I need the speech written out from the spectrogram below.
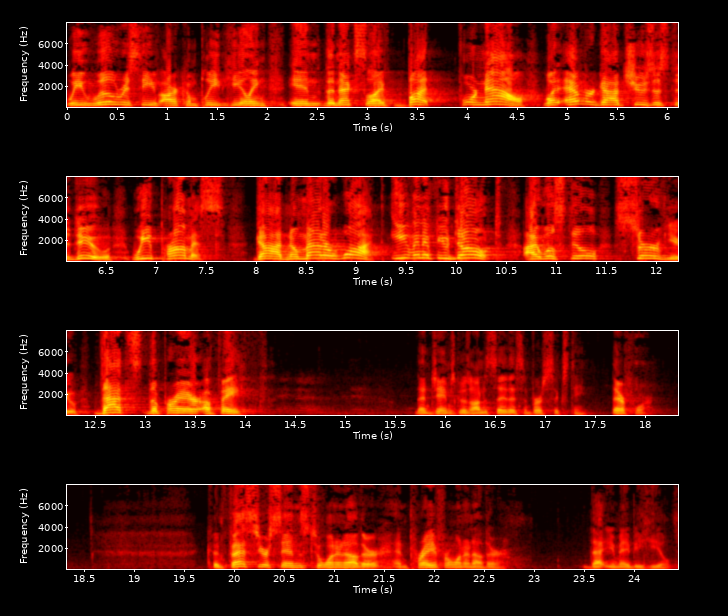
we will receive our complete healing in the next life. But for now, whatever God chooses to do, we promise God, no matter what, even if you don't, I will still serve you. That's the prayer of faith. Then James goes on to say this in verse 16. Therefore, confess your sins to one another and pray for one another that you may be healed.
